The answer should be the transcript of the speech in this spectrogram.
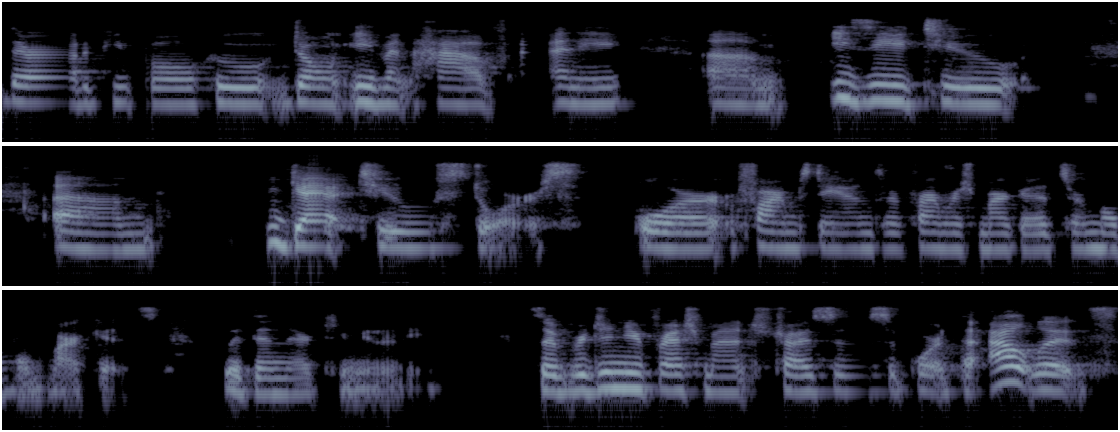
there are a lot of people who don't even have any um, easy to um, get to stores or farm stands or farmers markets or mobile markets within their community. So Virginia Fresh Match tries to support the outlets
